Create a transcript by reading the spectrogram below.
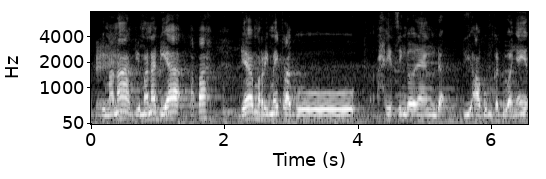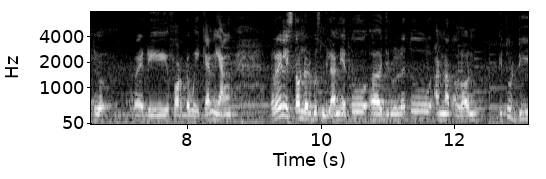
Oke. di mana di mana dia apa dia meremake lagu hit single yang di album keduanya yaitu Ready for the Weekend yang rilis tahun 2009 yaitu eh, judulnya tuh I'm Not Alone itu di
